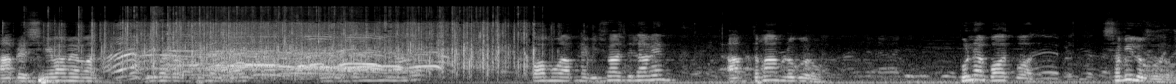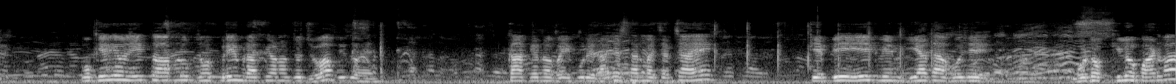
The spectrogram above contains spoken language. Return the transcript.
આપણે સેવામાં જીવનનો સમય જાય और હું आपने विश्वास दिलावे आप तमाम लोगों रो पुनः बहुत बहुत सभी लोगों रो वो कह रही हो एक तो आप लोग जो प्रेम राखियानो जो जवाब दीदो है का कहनो भाई पूरे राजस्थान में चर्चा है કે બે એક વેન ગયા હતા હોજે મોટો કિલો પાડવા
